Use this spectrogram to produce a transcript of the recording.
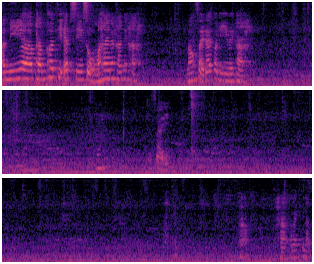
อันนี้แพมเพิร์ดที่ FC ส่งมาให้นะคะเนี่ยค่ะ น้องใส่ได้พอดีเลยค่ะใส่ อ้าวหางเอาไว้ทีหลัง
